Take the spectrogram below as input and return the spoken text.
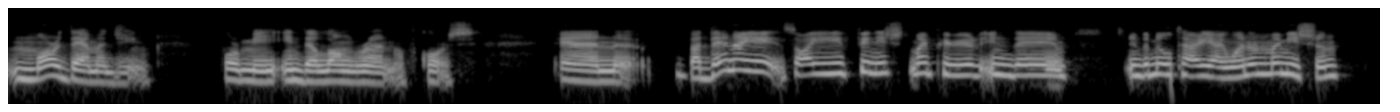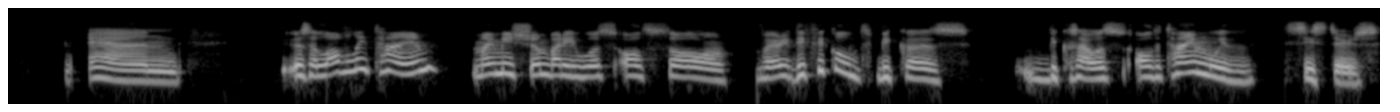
more damaging for me in the long run, of course, and but then I so I finished my period in the in the military. I went on my mission, and it was a lovely time, my mission, but it was also very difficult because because I was all the time with sisters.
